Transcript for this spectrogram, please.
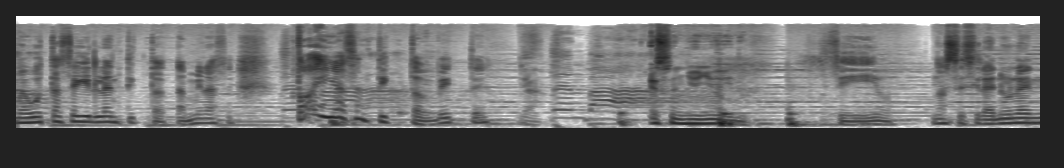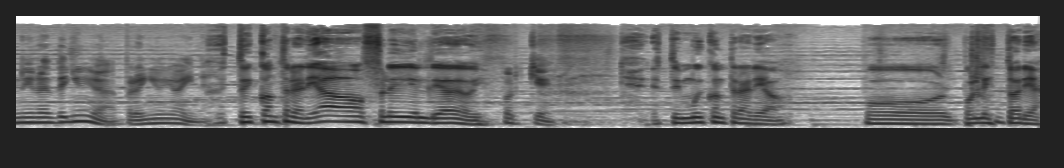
Me gusta seguirla en TikTok. También hace. Todas ellas hacen TikTok, ¿viste? Ya. Es un ñuñoíno. Sí. No sé si la Nino, Nino es de Ñuñoa, pero Ñuñoaina. Estoy contrariado, Freddy, el día de hoy. ¿Por qué? Estoy muy contrariado. por, por la historia.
